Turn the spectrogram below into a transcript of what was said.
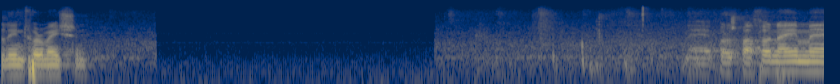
the information. Προσπαθώ να είμαι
